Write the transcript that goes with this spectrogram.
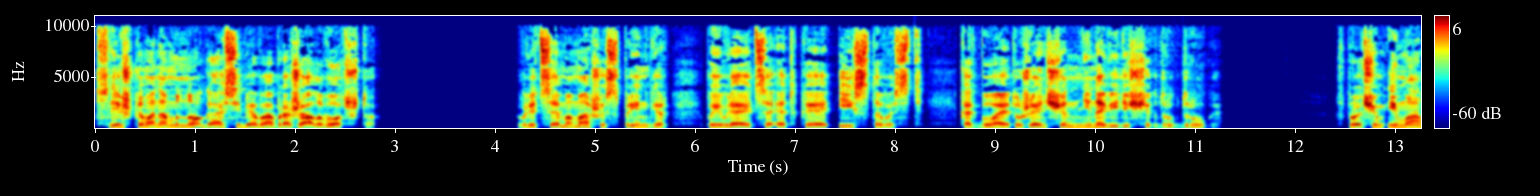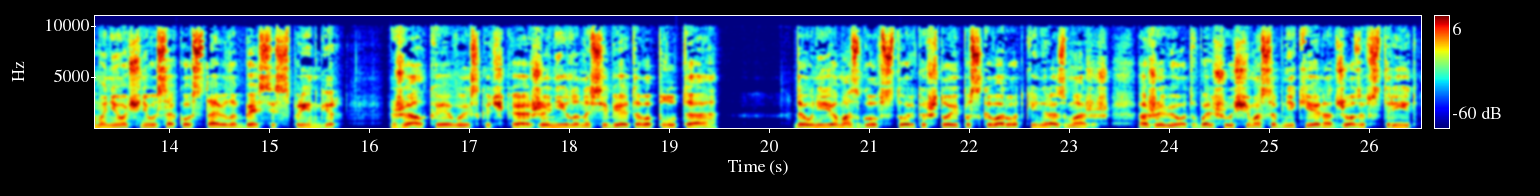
Слишком она много о себе воображала, вот что. В лице мамаши Спрингер появляется этакая истовость, как бывает у женщин, ненавидящих друг друга. Впрочем, и мама не очень высоко ставила Бесси Спрингер. Жалкая выскочка, женила на себе этого плута, да у нее мозгов столько, что и по сковородке не размажешь, а живет в большущем особняке на Джозеф-стрит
